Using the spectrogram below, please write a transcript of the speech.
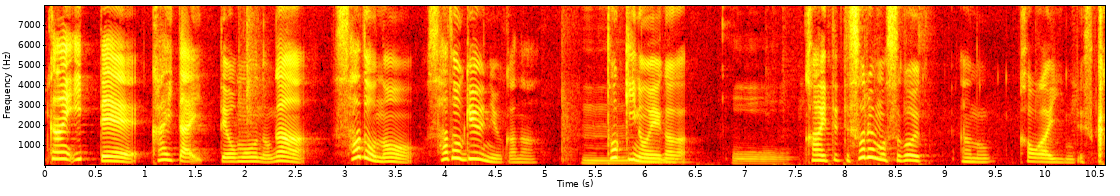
回行って買いたいって思うのが佐渡の佐渡牛乳かな。うん。トキの映画が。書いててそれもすごいあの可愛いんです。可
